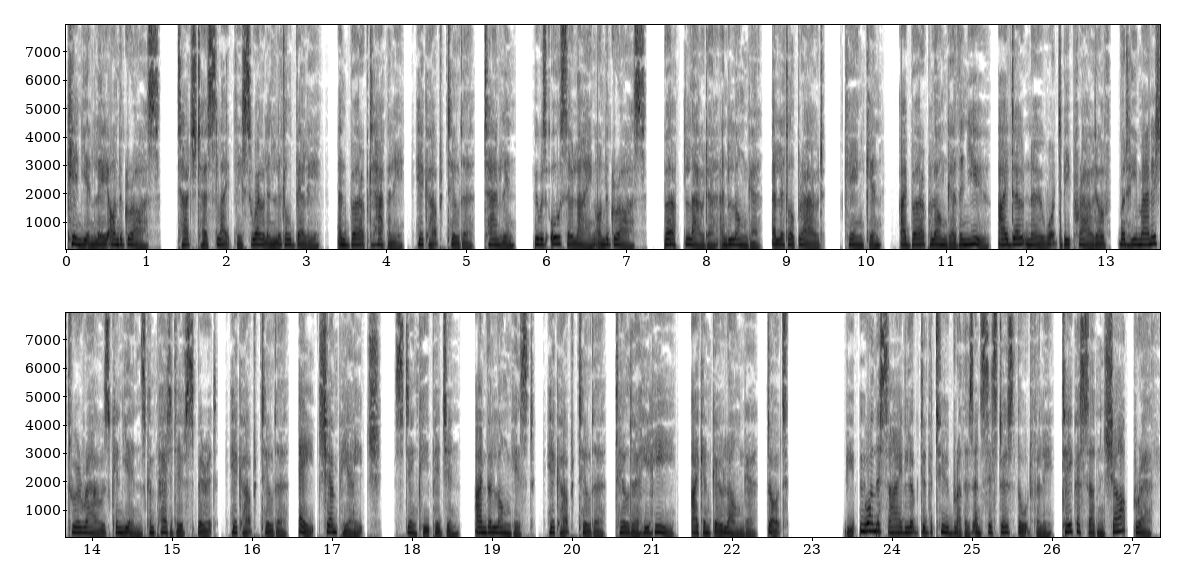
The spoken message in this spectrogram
Kinyan lay on the grass, touched her slightly swollen little belly, and burped happily. Hiccup tilde. Tanlin, who was also lying on the grass, burped louder and longer. A little proud. Kinkin, I burp longer than you. I don't know what to be proud of. But he managed to arouse Kenyin's competitive spirit. Hiccup tilde. HMPH, stinky pigeon, I'm the longest. Hiccup tilde. Tilde he he, I can go longer. Dot. Bu on the side looked at the two brothers and sisters thoughtfully. Take a sudden sharp breath,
